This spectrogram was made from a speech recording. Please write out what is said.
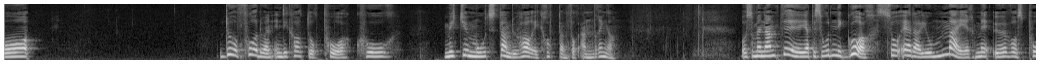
Og da får du en indikator på hvor mye motstand du har i kroppen for endringer. Og som jeg nevnte i episoden i går, så er det jo mer vi øver oss på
